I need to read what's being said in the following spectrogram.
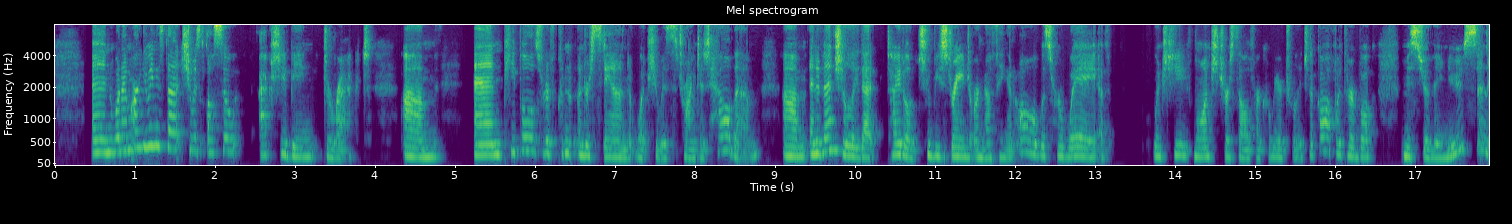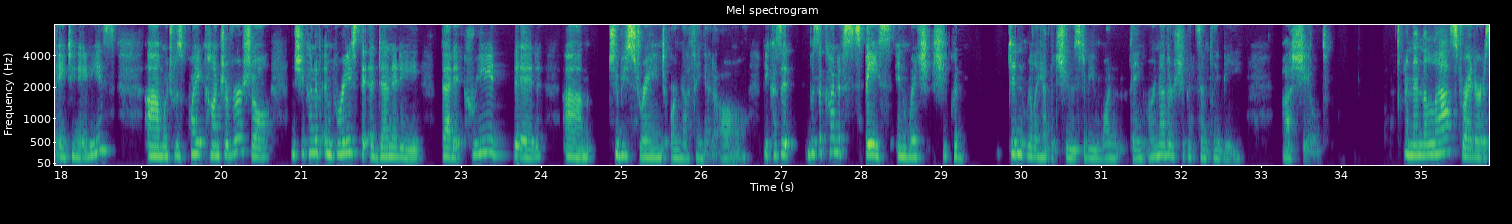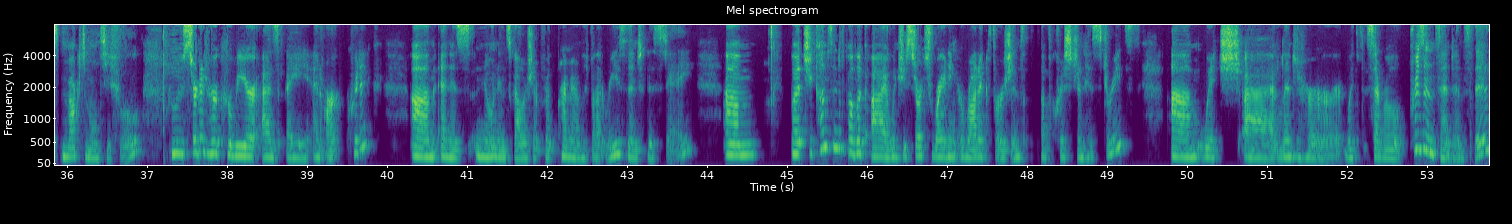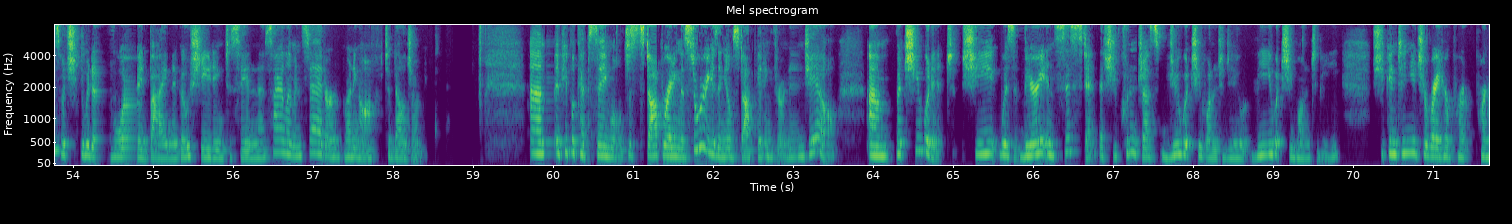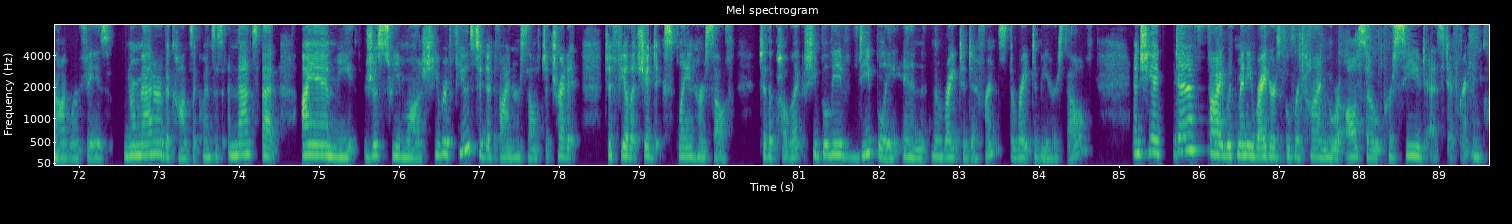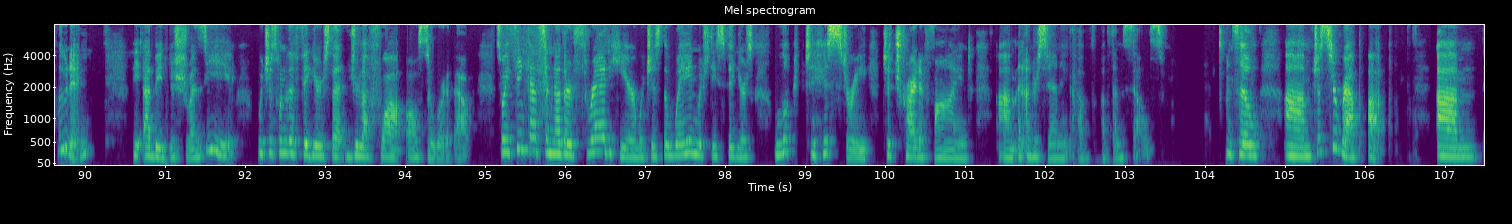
And what I'm arguing is that she was also actually being direct. Um, and people sort of couldn't understand what she was trying to tell them. Um, and eventually, that title, To Be Strange or Nothing at All, was her way of when she launched herself, her career truly took off with her book Monsieur Venus in the 1880s, um, which was quite controversial. And she kind of embraced the identity that it created um, to be strange or nothing at all, because it was a kind of space in which she could didn't really have to choose to be one thing or another. She could simply be Rachilde. And then the last writer is Marthe de Montifaud, who started her career as a, an art critic um, and is known in scholarship for primarily for that reason to this day. Um, but she comes into the public eye when she starts writing erotic versions of Christian histories. um, which uh, landed her with several prison sentences, which she would avoid by negotiating to stay in an asylum instead or running off to Belgium. Um, and people kept saying, well, just stop writing the stories and you'll stop getting thrown in jail. Um, but she wouldn't. She was very insistent that she couldn't just do what she wanted to do, be what she wanted to be. She continued to write her por- pornographies, no matter the consequences. And that's that I am me, je suis moi. She refused to define herself, to try to, to feel that she had to explain herself to the public. She believed deeply in the right to difference, the right to be herself. And she identified with many writers over time who were also perceived as different, including the Abbé de Choisy, which is one of the figures that Dieulafoy also wrote about. So I think that's another thread here, which is the way in which these figures look to history to try to find um, an understanding of, of themselves. And so um, just to wrap up, um,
